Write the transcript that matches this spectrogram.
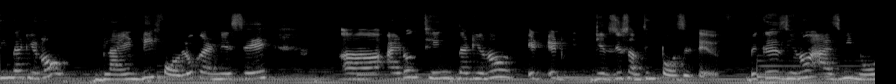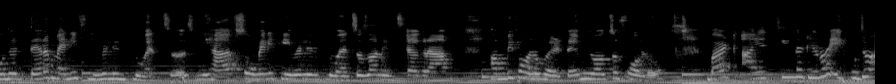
think that you know blindly follow करने से uh, I don't think that you know it, it gives you something positive because you know as we know that there are many female influencers we have so many female influencers on Instagram हम भी follow करते हैं we also follow but I think that you know एक वो जो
